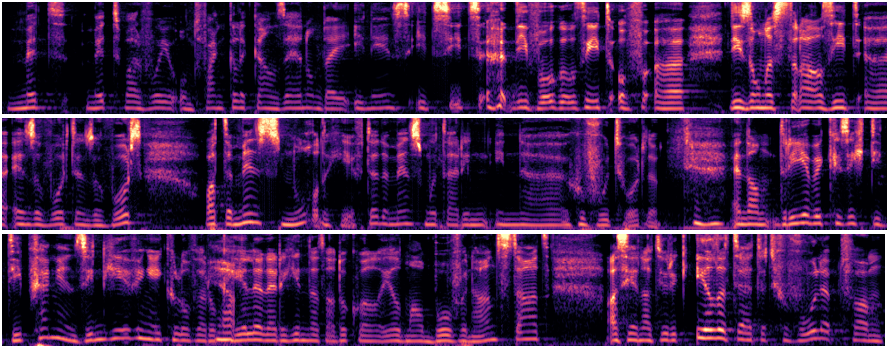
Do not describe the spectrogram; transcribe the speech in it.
met, met waarvoor je ontvankelijk kan zijn, omdat je ineens iets ziet, die vogel ziet of uh, die zonnestraal ziet, enzovoort enzovoort. Wat de mens nodig heeft. Hè. De mens moet daarin in, gevoed worden. Mhm. En dan drie heb ik gezegd, die diepgang en zingeving. Ik geloof daar ook heel erg in dat dat ook wel helemaal bovenaan staat. Als je natuurlijk heel de tijd het gevoel hebt van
